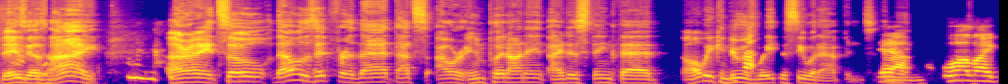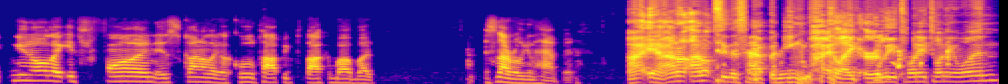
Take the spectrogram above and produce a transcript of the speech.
Days goes high. All right, so that was it for that. That's our input on it. I just think that all we can do is wait to see what happens. I Yeah. mean, Well, like you know, like it's fun. It's kind of like a cool topic to talk about, but it's not really gonna happen. I yeah, I don't I don't see this happening by like early 2021.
